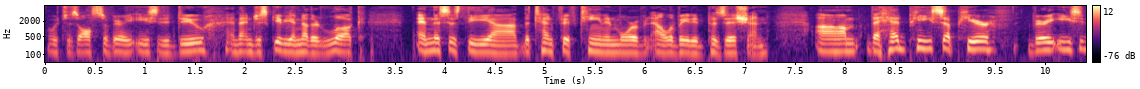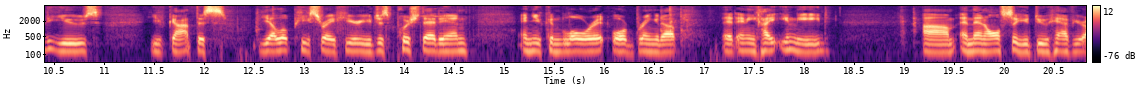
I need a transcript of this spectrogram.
which is also very easy to do, and then just give you another look. And this is the uh, the 1015 in more of an elevated position. Um, the headpiece up here, very easy to use. You've got this yellow piece right here. You just push that in, and you can lower it or bring it up at any height you need. Um, and then also you do have your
